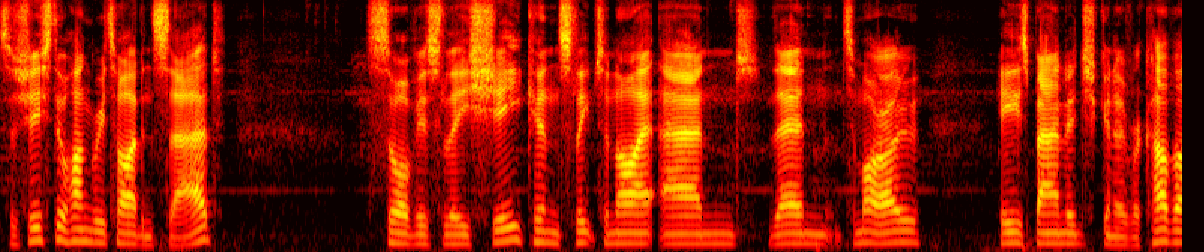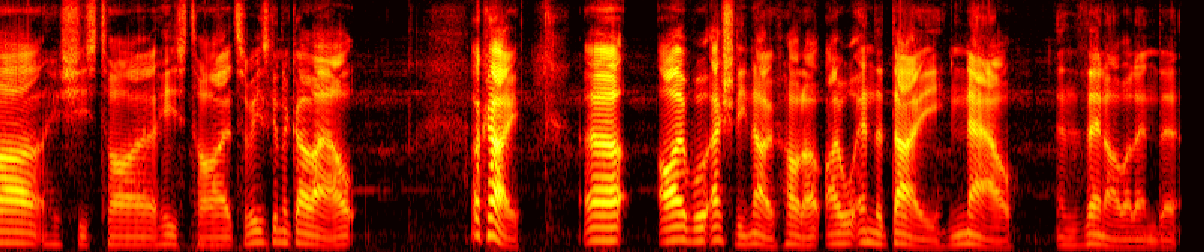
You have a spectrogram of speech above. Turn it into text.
So she's still hungry, tired, and sad. So obviously she can sleep tonight, and then tomorrow he's bandaged, gonna recover. She's tired. He's tired, so he's gonna go out. Okay. Uh, I will actually no. Hold up. I will end the day now, and then I will end it.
